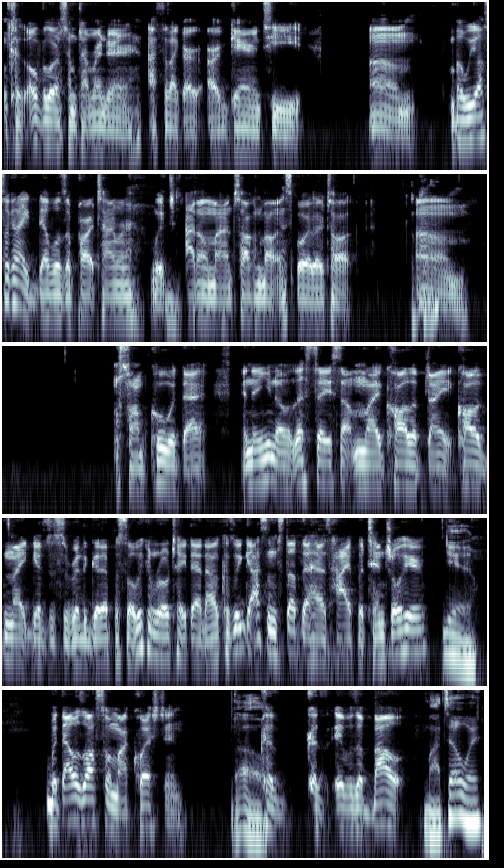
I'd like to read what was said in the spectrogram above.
because Overlord and Summertime Rendering. I feel like are, are guaranteed. Um, but we also got like Devil's a part timer, which I don't mind talking about in spoiler talk. Okay. Um, so I'm cool with that. And then you know, let's say something like Call of Night. Call of Night gives us a really good episode. We can rotate that out because we got some stuff that has high potential here. Yeah. But that was also my question. Oh. Because because it was about my tailway.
